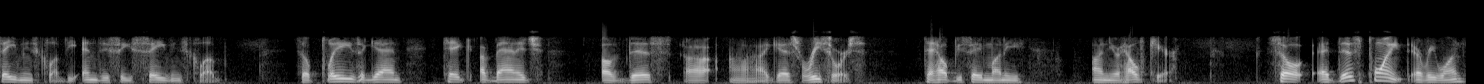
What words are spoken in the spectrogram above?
Savings Club, the NDC Savings Club. So please, again, take advantage of this, uh, uh, I guess, resource to help you save money on your health care. So at this point, everyone,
